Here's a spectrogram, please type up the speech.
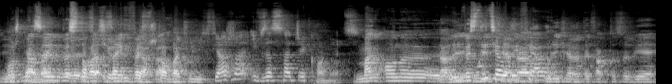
Można tam, zainwestować za, u zainwestować u lichwiarza i w zasadzie koniec. Ma on, No, ale inwestycja u lichwiarza, u lichwiarza de facto sobie,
